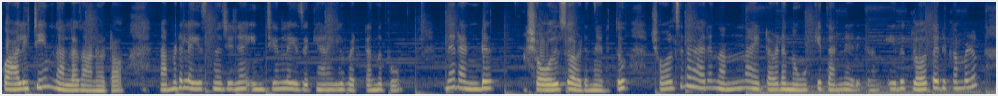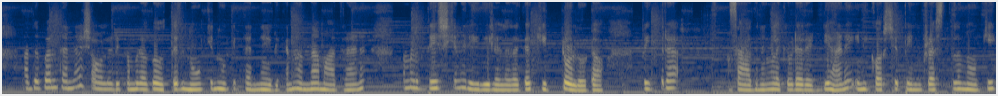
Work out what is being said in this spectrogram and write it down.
ക്വാളിറ്റിയും നല്ലതാണ് കേട്ടോ. നമ്മുടെ ലേസ് എന്ന് വെച്ച് കഴിഞ്ഞാൽ ഇന്ത്യൻ ലേസ് ഒക്കെ ആണെങ്കിൽ പെട്ടെന്ന് പോകും പിന്നെ രണ്ട് ഷോൾസും അവിടെ നിന്ന് എടുത്തു. ഷോൾസിന്റെ കാര്യം നന്നായിട്ട് അവിടെ നോക്കി തന്നെ എടുക്കണം. ഇത് ക്ലോത്ത് എടുക്കുമ്പോഴും അതുപോലെ തന്നെ ഷോൾ എടുക്കുമ്പോഴൊക്കെ ഒത്തിരി നോക്കി നോക്കി തന്നെ എടുക്കണം. എന്നാൽ മാത്രമാണ് നമ്മൾ ഉദ്ദേശിക്കുന്ന രീതിയിലുള്ളതൊക്കെ കിട്ടുള്ളൂ കേട്ടോ അപ്പോൾ ഇത്ര സാധനങ്ങളൊക്കെ ഇവിടെ റെഡിയാണ് ഇനി കുറച്ച് പിൻട്രസ്റ്റിൽ നോക്കി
